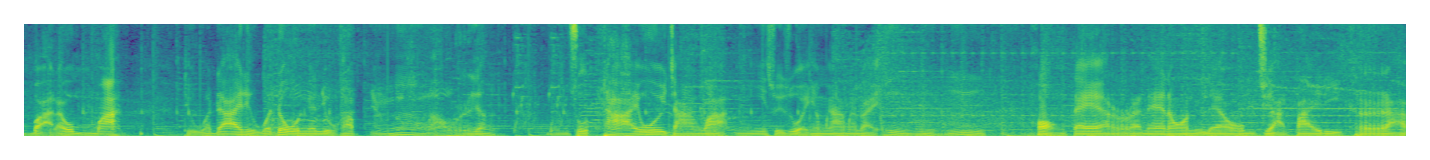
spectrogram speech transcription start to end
11,880 บาทแล้วผมมา ถือว่าได้ถือว่าโดนกันอยู่ครับอืมเอาเรื่องหมุนสุดท้ายโอ้ยจางว่ะนี้สวยๆงามๆกันไปอืมอืมอืมของแต่ละแน่นอนอยู่แล้วผมจัดไปดีครับ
